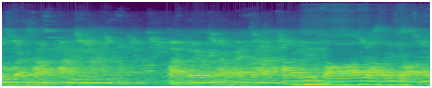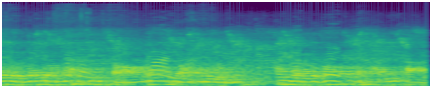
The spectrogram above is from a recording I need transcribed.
ลูกกระสามพัน ตัดเลยไหมครับอาจารย์อันที่สองอย่าไปหยอดในหลุมนะโยมนะที่สองไม่หยอดในหลุมให้โยมเฉพาะให้อธิษฐาน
